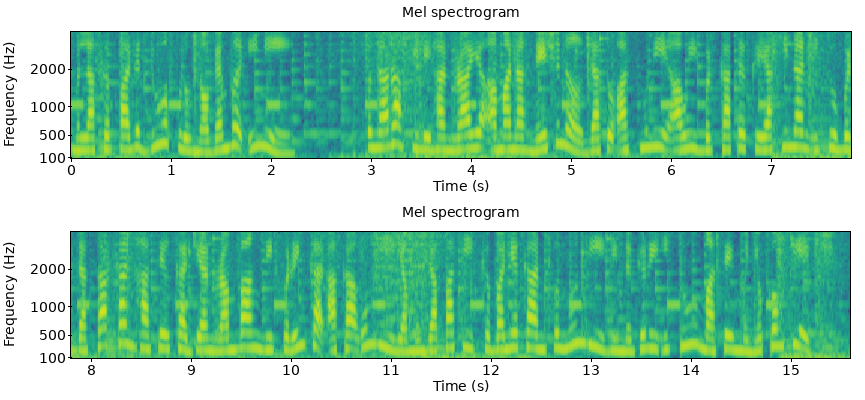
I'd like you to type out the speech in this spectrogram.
Melaka pada 20 November ini. Pengarah Pilihan Raya Amanah Nasional Datuk Asmuni Awi berkata keyakinan itu berdasarkan hasil kajian rambang di peringkat akar undi yang mendapati kebanyakan pengundi di negeri itu masih menyokong PH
